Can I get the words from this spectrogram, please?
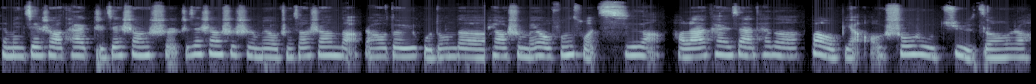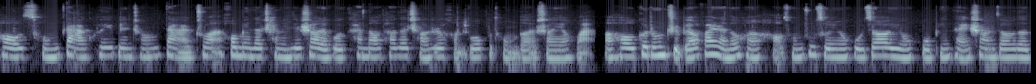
下面介绍它直接上市，直接上市是没有承销商的，然后对于股东的票是没有封锁期的。好啦，看一下它的报表，收入剧增，然后从大亏变成大赚。后面的产品介绍也会看到它在尝试很多不同的商业化，然后各种指标发展都很好，从注册用户、交易用户、平台上交的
